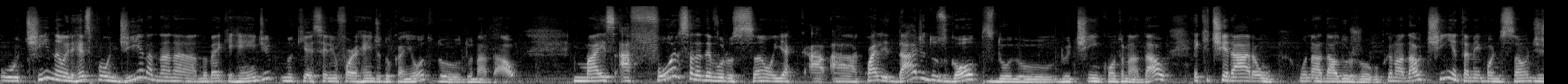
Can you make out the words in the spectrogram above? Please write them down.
o Tim não, ele respondia na, na, no backhand, no que seria o forehand do canhoto do, do Nadal, mas a força da devolução e a, a, a qualidade dos golpes do, do, do Tim contra o Nadal é que tiraram o Nadal do jogo. Porque o Nadal tinha também condição de,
